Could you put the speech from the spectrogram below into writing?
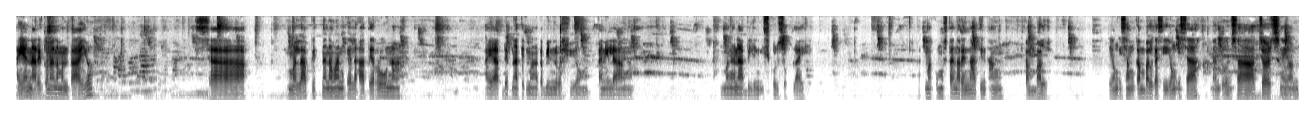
Ayan, narito na naman tayo. Sa malapit na naman kay Ate Rona. Ay update natin mga kabindos yung kanilang mga nabiling school supply. At makumusta na rin natin ang kambal. Yung isang kambal kasi yung isa nandoon sa church ngayon.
